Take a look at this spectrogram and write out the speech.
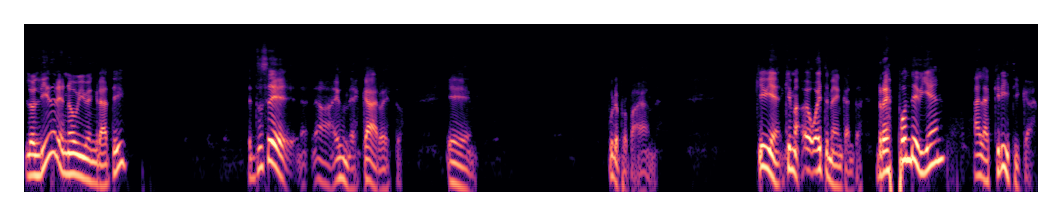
Los líderes no viven gratis. Entonces, es un descaro esto. Eh, pura propaganda. Qué bien, qué más. Oh, este me encanta. Responde bien a la crítica.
